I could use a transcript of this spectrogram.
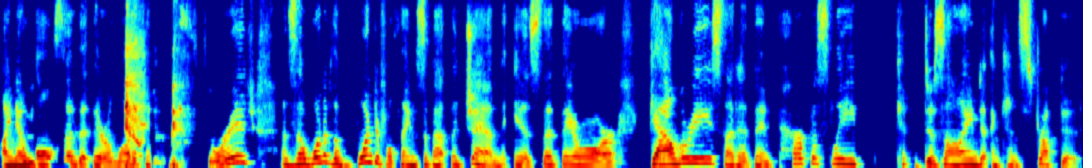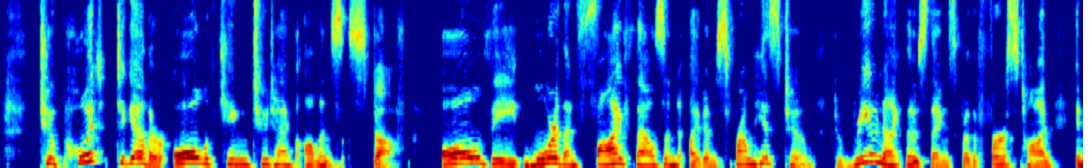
I know Hmm. also that there are a lot of things in storage. And so, one of the wonderful things about the gem is that there are galleries that have been purposely designed and constructed to put together all of King Tutankhamun's stuff, all the more than 5,000 items from his tomb, to reunite those things for the first time in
